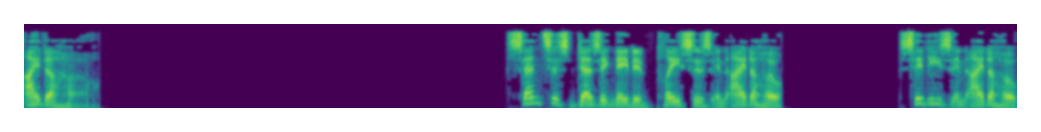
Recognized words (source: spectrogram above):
Idaho. Census-designated places in Idaho. Cities in Idaho.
